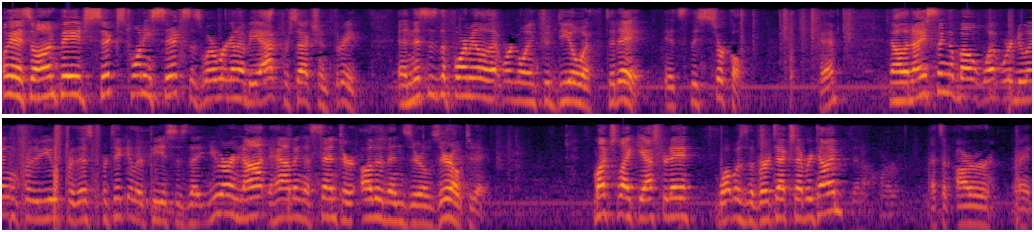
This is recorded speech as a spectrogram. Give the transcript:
Okay, so on page 626 is where we're going to be at for section 3. And this is the formula that we're going to deal with today. It's the circle. Okay? Now, the nice thing about what we're doing for you for this particular piece is that you are not having a center other than 0, 0 today. Much like yesterday, what was the vertex every time? That's an R, right?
